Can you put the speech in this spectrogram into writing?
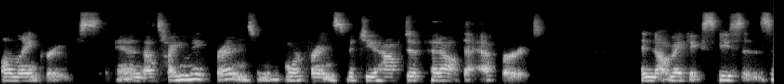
online groups. And that's how you make friends and more friends. But you have to put out the effort and not make excuses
